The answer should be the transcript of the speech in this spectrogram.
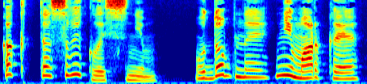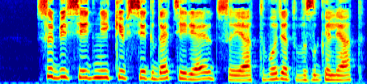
Как-то свыклась с ним. Удобное, немаркое. Собеседники всегда теряются и отводят взгляд.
